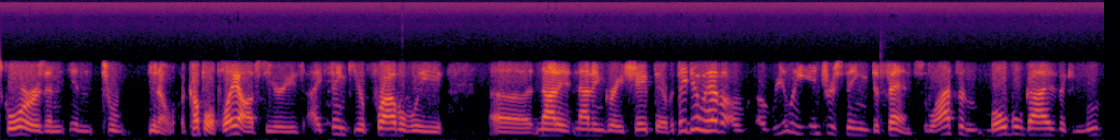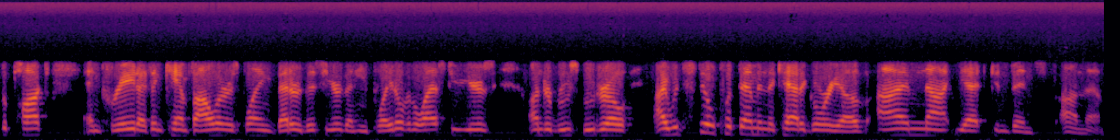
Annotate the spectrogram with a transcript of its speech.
scorers in, in through you know a couple of playoff series, I think you're probably uh, not in, not in great shape there. But they do have a, a really interesting defense. Lots of mobile guys that can move the puck and create. I think Cam Fowler is playing better this year than he played over the last two years under Bruce Boudreau. I would still put them in the category of I'm not yet convinced on them.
